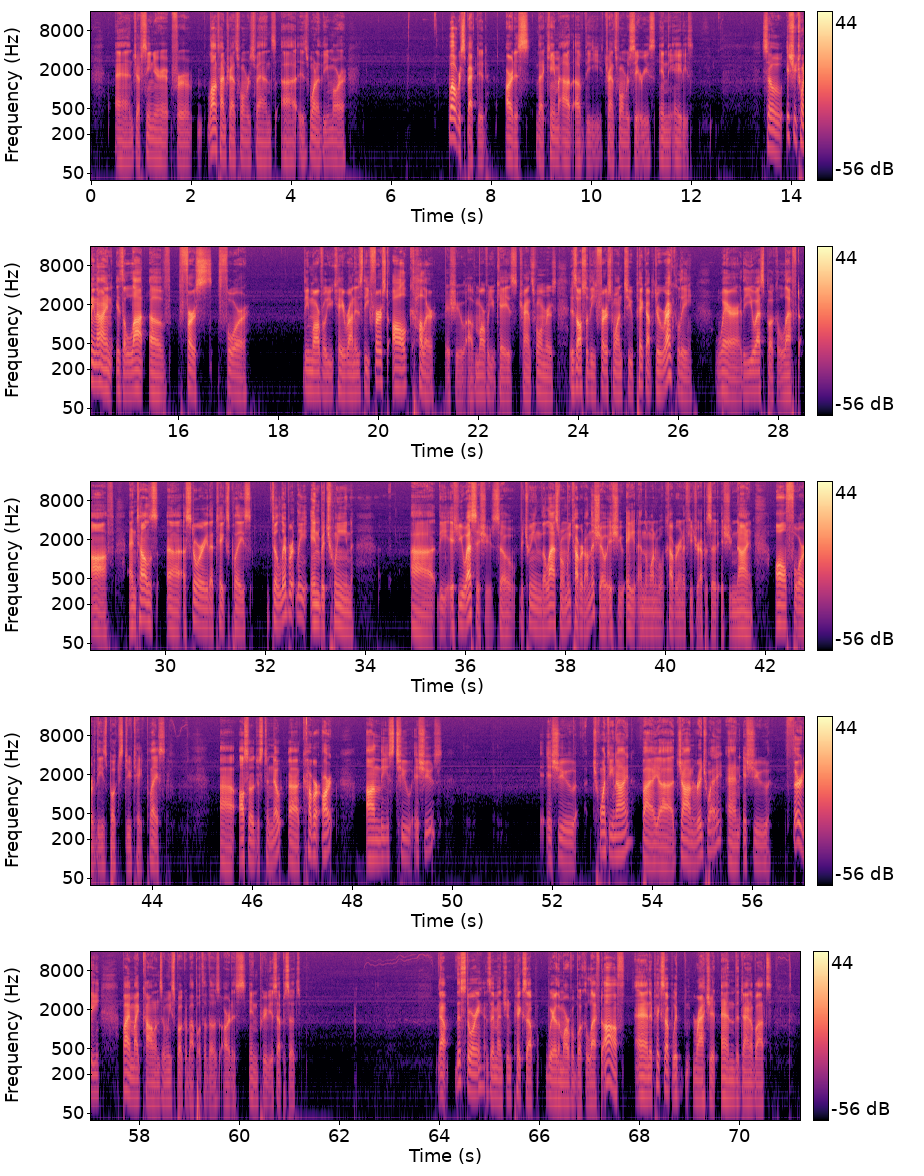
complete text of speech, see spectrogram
And Geoff Senior, for longtime Transformers fans, uh, is one of the more well respected artists that came out of the Transformers series in the 80s. So, issue 29 is a lot of firsts for the Marvel UK run is the first all color issue of Marvel UK's Transformers. It is also the first one to pick up directly where the US book left off and tells uh, a story that takes place deliberately in between uh, the US issues. So between the last one we covered on this show, issue 8, and the one we'll cover in a future episode, issue 9, all four of these books do take place. Uh, also, just to note, uh, cover art on these two issues. Issue 29 by uh, John Ridgway and issue 30 by Mike Collins, and we spoke about both of those artists in previous episodes. Now, this story, as I mentioned, picks up where the Marvel book left off, and it picks up with Ratchet and the Dinobots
